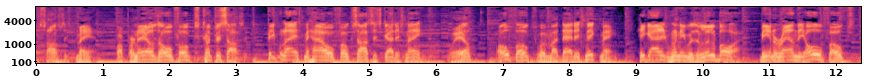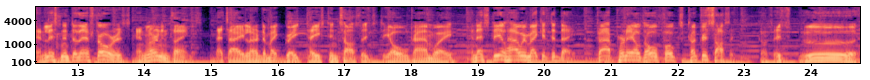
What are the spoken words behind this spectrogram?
the sausage man, for Purnell's Old Folks Country Sausage. People ask me how Old Folks Sausage got its name. Well, Old Folks was my daddy's nickname. He got it when he was a little boy, being around the old folks and listening to their stories and learning things. That's how he learned to make great tasting sausage the old time way, and that's still how we make it today. Try Purnell's Old Folks Country Sausage, because it's good.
